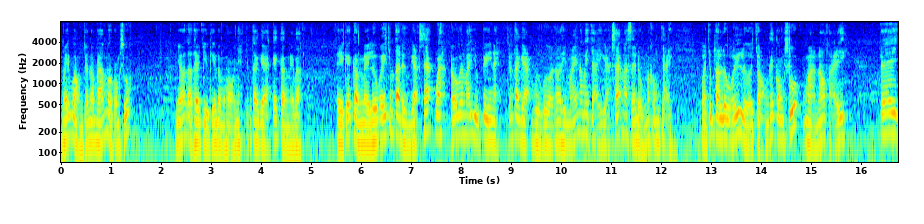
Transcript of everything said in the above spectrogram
Mấy vòng cho nó bám vào con suốt nhớ là theo chiều kim đồng hồ nha chúng ta gạt cái cần này vào. Thì cái cần này lưu ý chúng ta đừng gạt sát quá. Đối với máy Yuki này chúng ta gạt vừa vừa thôi thì máy nó mới chạy gạt sát nó sẽ đụng nó không chạy. Và chúng ta lưu ý lựa chọn cái con suốt mà nó phải cái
